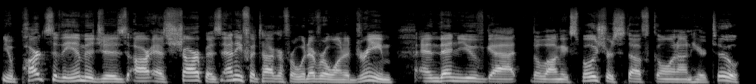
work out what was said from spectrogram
you know parts of the images are as sharp as any photographer would ever want to dream and then you've got the long exposure stuff going on here too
